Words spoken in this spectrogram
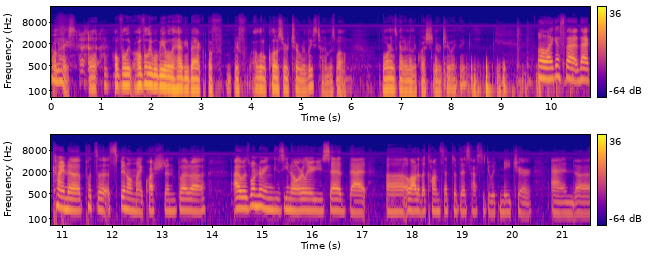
Oh, nice. Well, hopefully, hopefully we'll be able to have you back bef- bef- a little closer to release time as well. Lauren's got another question or two, I think. Well, I guess that that kind of puts a spin on my question, but uh, I was wondering because you know earlier you said that uh, a lot of the concept of this has to do with nature, and uh,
